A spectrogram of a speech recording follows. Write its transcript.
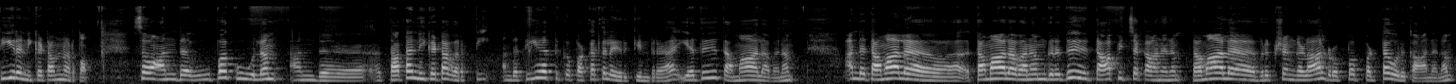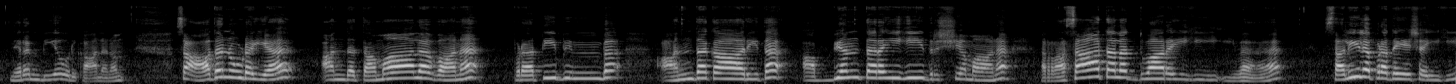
தீர நிக்கட்டம்னு அர்த்தம். ஸோ அந்த உபகூலம் அந்த தட்ட நிக்கட்டவர்த்தி அந்த தீரத்துக்கு பக்கத்தில் இருக்கின்ற எது? தமாலவனம். அந்த தமால தமாலவனம்ங்கிறது தாப்பிச்ச காணனம் தமால விருட்சங்களால் ரொப்பப்பட்ட ஒரு காணனம் நிரம்பிய ஒரு காணனம் ஸோ அதனுடைய அந்த தமாலவன பிரதிபிம்ப அந்தகாரித அபியந்தரைः திருஷ்யமான ரசாதலத்வாரைः இவ சலீல பிரதேசைஹி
